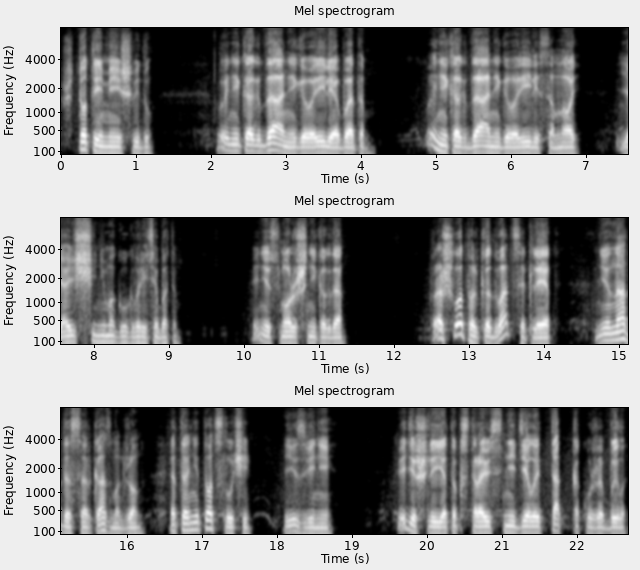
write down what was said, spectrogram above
Что ты имеешь в виду? Вы никогда не говорили об этом. Вы никогда не говорили со мной. Я еще не могу говорить об этом. И не сможешь никогда. Прошло только двадцать лет. Не надо сарказма, Джон. Это не тот случай. Извини. Видишь ли, я только стараюсь не делать так, как уже было.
